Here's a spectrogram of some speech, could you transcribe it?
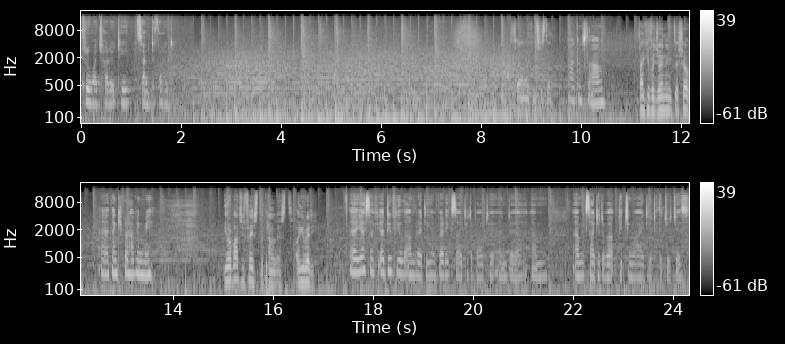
through my charity Sanctified. Assalamu alaikum, sister. Welcome salam. Thank you for joining the show. Uh, thank you for having me. You're about to face the panelists. Are you ready? Uh, yes, I, f- I do feel that I'm ready. I'm very excited about it and uh, I'm, I'm excited about pitching my idea to the judges.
